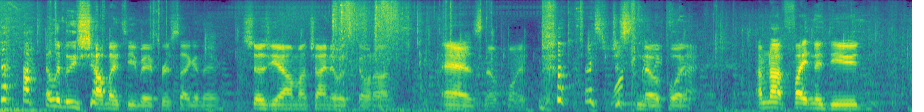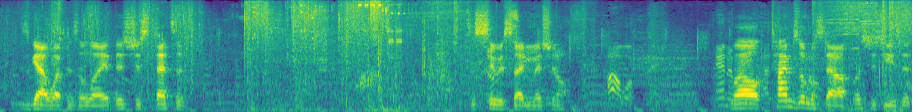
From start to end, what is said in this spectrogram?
I literally shot my teammate for a second there. Shows you how much I know what's going on. Eh, there's no point. There's just no point. I'm not fighting a dude who's got weapons of light. It's just, that's a... It's a suicide mission. locked. Power play. Enemy Well, time's almost out. Let's just use it.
